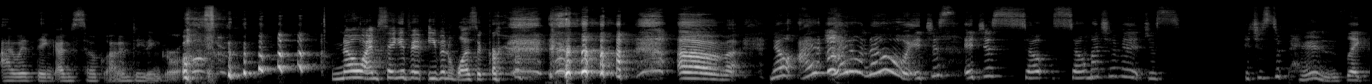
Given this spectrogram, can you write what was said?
I would think I'm so glad I'm dating girls. no i'm saying if it even was a girl um no, I I don't know. It just it just so so much of it just it just depends. Like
